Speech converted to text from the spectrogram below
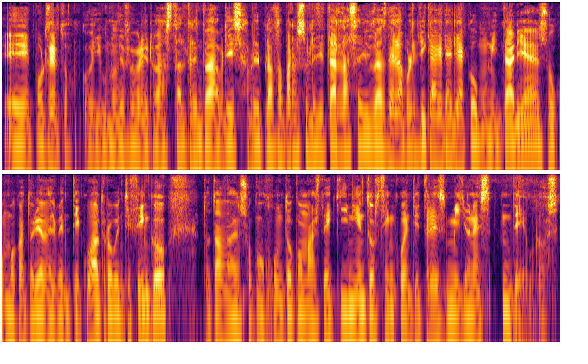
Eh, por cierto, hoy 1 de febrero hasta el 30 de abril se abre el plazo para solicitar las ayudas de la política agraria comunitaria en su convocatoria del 24-25, dotada en su conjunto con más de 553 millones de euros.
